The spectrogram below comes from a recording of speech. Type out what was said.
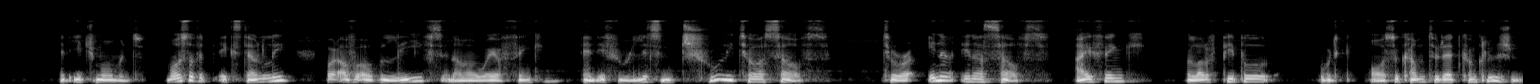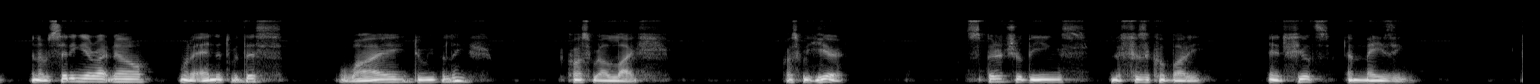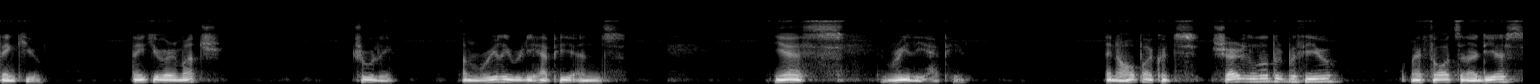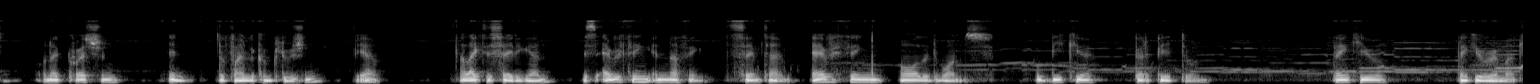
at each moment. Most of it externally, but of our beliefs and our way of thinking. And if we listen truly to ourselves, to our inner inner selves, I think a lot of people would also come to that conclusion. And I'm sitting here right now. I want to end it with this. Why do we believe? Because we are life because we hear spiritual beings in a physical body, and it feels amazing. Thank you. Thank you very much. Truly. I'm really, really happy and yes, really happy. And I hope I could share it a little bit with you, my thoughts and ideas on that question. And the final conclusion, yeah, I like to say it again is everything and nothing same time. Everything all at once. Ubique perpetuum. Thank you. Thank you very much.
